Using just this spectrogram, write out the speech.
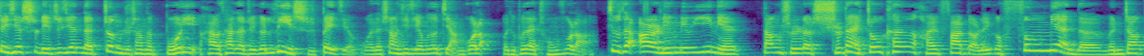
这些势力之间的政治上的博弈，还有它的这个历史背景，我在上期节目都讲过了，我就不再重复了。就在二零零一年，当时的《时代周刊》还发表了一个封面的文章，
